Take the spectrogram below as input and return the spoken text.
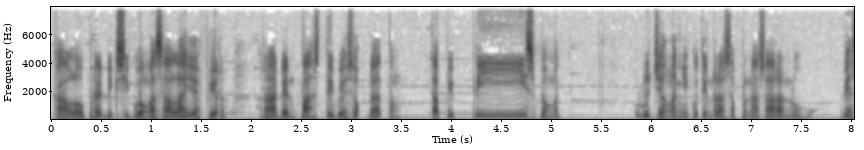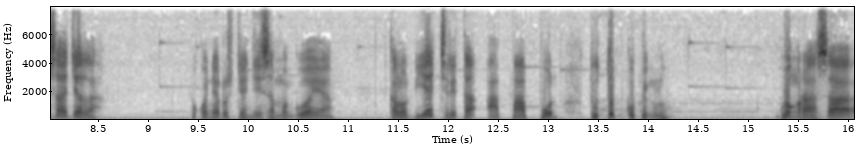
Kalau prediksi gue gak salah ya Fir Raden pasti besok datang. Tapi please banget lu jangan ngikutin rasa penasaran lu biasa aja lah Pokoknya harus janji sama gue ya. Kalau dia cerita apa pun, tutup kuping lu. Gue ngerasa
